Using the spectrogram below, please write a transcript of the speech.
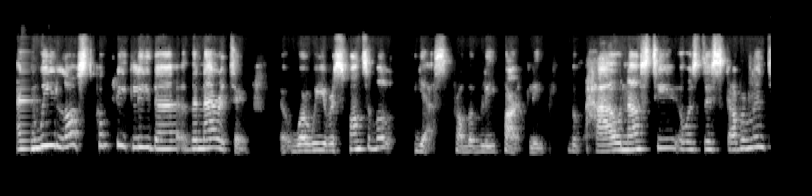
and we lost completely the the narrative. Were we responsible? Yes, probably partly. But how nasty was this government?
